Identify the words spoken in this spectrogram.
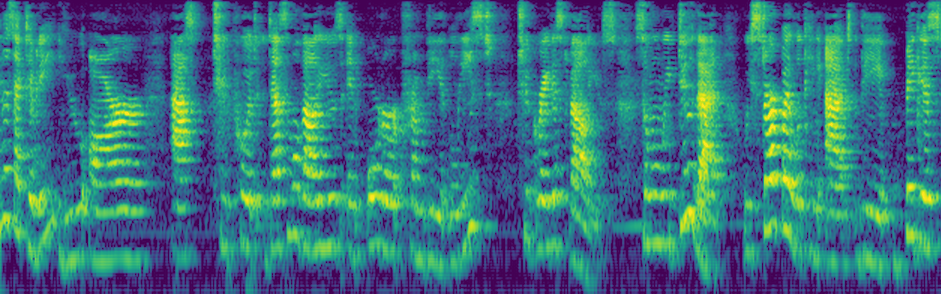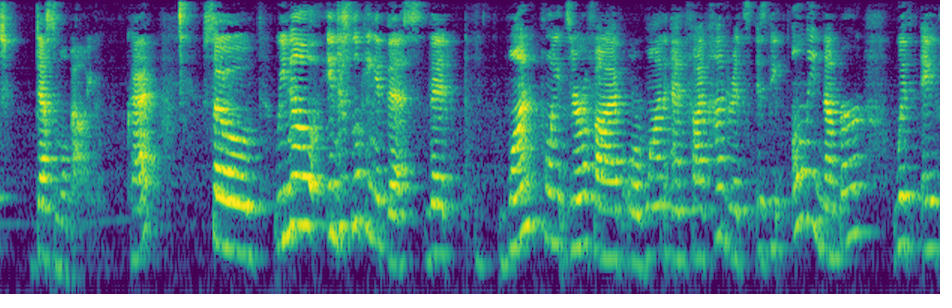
In this activity, you are asked to put decimal values in order from the least to greatest values. So when we do that, we start by looking at the biggest decimal value, okay? So we know in just looking at this that 1.05 or 1 and 5 hundredths is the only number with a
